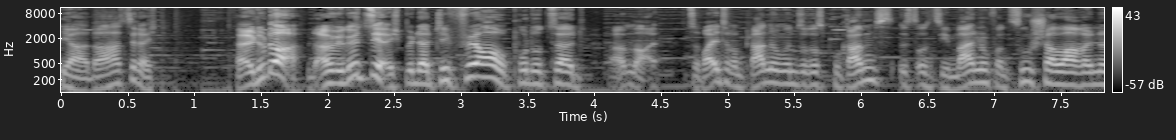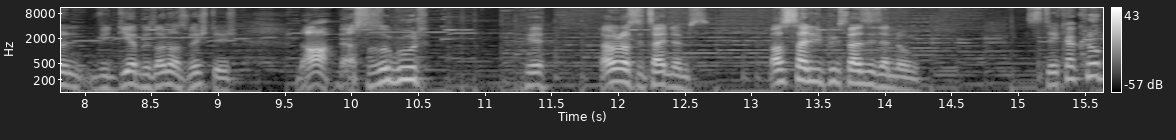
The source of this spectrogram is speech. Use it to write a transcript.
Ja, da hast du recht. Hey du da, na wie geht's dir? Ich bin der TV-Produzent. Hör mal, zur weiteren Planung unseres Programms ist uns die Meinung von Zuschauerinnen wie dir besonders wichtig. Na, wärst du so gut? Okay, danke, dass du dir Zeit nimmst. Was ist deine Lieblingsfernsehsendung? Sticker Club,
